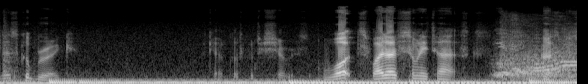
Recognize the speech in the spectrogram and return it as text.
Let's go break. Okay, I've got to go to shivers. What? Why do I have so many tasks? Oh,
